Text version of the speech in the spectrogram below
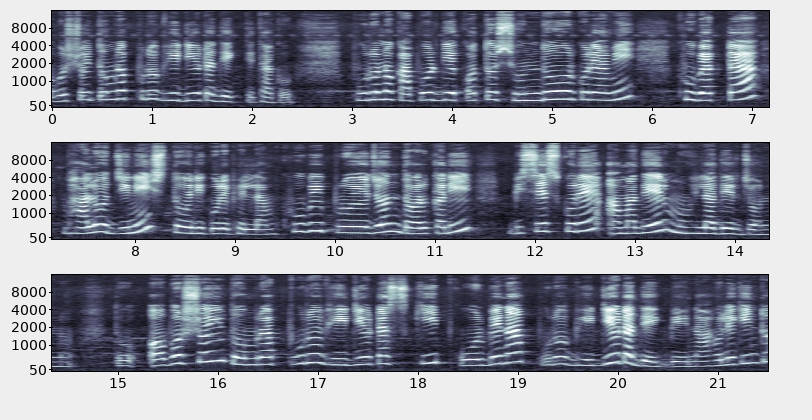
অবশ্যই তোমরা পুরো ভিডিওটা দেখতে থাকো। পুরনো কাপড় দিয়ে কত সুন্দর করে আমি খুব একটা ভালো জিনিস তৈরি করে ফেললাম। খুবই প্রয়োজন দরকারি, বিশেষ করে আমাদের মহিলাদের জন্য। তো অবশ্যই তোমরা পুরো ভিডিওটা স্কিপ করবে না, পুরো ভিডিওটা দেখবে, না হলে কিন্তু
